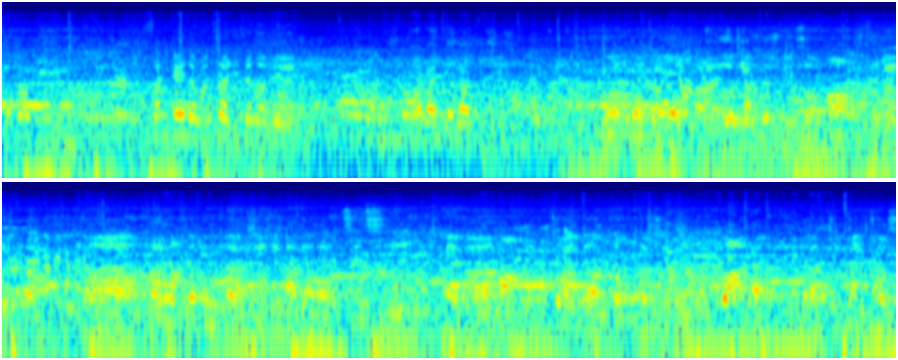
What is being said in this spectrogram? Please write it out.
走到底，三 K 的完赛，你在那边。麻烦走到底。这个广州得奖的选手啊，对，那么一个综合性的挂的这个经济措施。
